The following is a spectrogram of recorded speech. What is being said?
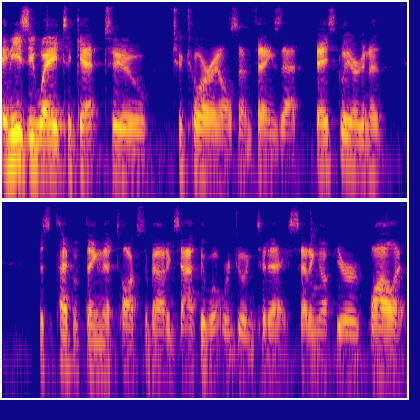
an easy way to get to tutorials and things that basically are going to this type of thing that talks about exactly what we're doing today, setting up your wallet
